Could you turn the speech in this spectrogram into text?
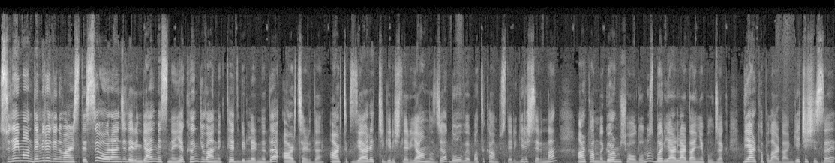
Süleyman Demirel Üniversitesi öğrencilerin gelmesine yakın güvenlik tedbirlerini de artırdı. Artık ziyaretçi girişleri yalnızca Doğu ve Batı kampüsleri girişlerinden arkamda görmüş olduğunuz bariyerlerden yapılacak. Diğer kapılardan geçiş ise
